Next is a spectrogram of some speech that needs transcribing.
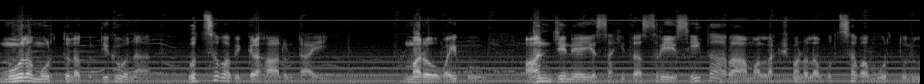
మూలమూర్తులకు దిగువన ఉత్సవ విగ్రహాలుంటాయి. మరోవైపు ఆంజనేయ సహిత శ్రీ సీతారామ లక్ష్మణుల ఉత్సవ మూర్తులు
